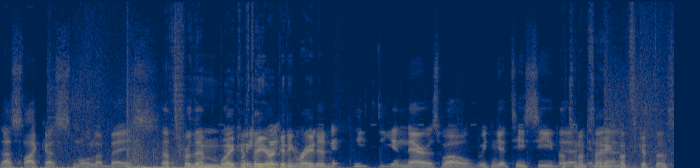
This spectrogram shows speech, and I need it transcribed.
that's like a smaller base. That's for them, like, We if can they are get- getting we raided. can get TC in there as well. We can get TC. That's there- what I'm saying. there. Let's get this.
